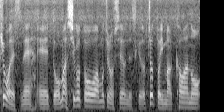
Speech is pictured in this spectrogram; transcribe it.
今日はですねえっ、ー、とまあ仕事はもちろんしてるんですけどちょっと今川の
